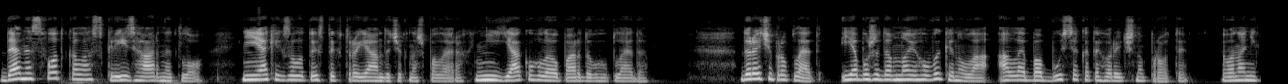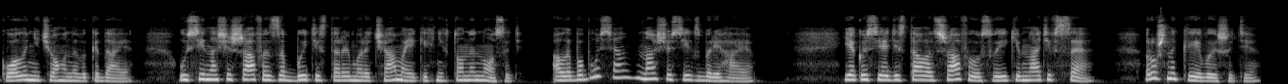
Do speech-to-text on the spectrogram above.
де не сфоткала скрізь гарне тло, ніяких золотистих трояндочок на шпалерах, ніякого леопардового пледа. До речі, про плед. Я б уже давно його викинула, але бабуся категорично проти. Вона ніколи нічого не викидає. Усі наші шафи забиті старими речами, яких ніхто не носить, але бабуся на щось їх зберігає. Якось я дістала з шафи у своїй кімнаті все рушники вишиті.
